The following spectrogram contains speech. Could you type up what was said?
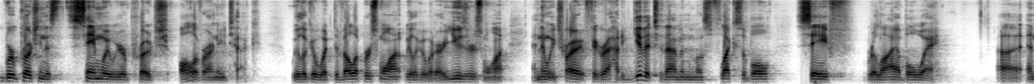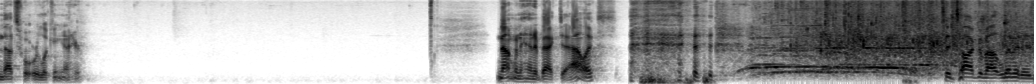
we're approaching this the same way we approach all of our new tech. We look at what developers want, we look at what our users want, and then we try to figure out how to give it to them in the most flexible, safe, reliable way. Uh, and that's what we're looking at here. Now I'm going to hand it back to Alex to talk about limited.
